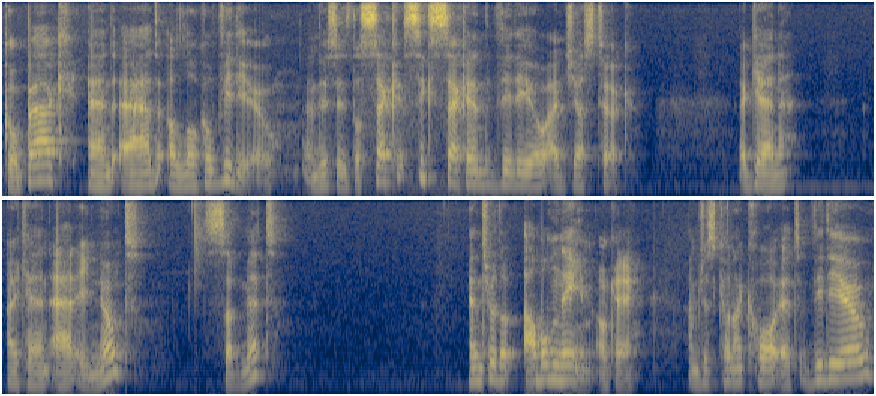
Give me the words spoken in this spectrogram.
Go back and add a local video. And this is the sec six second video I just took. Again, I can add a note, submit, enter the album name, okay. I'm just gonna call it video,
